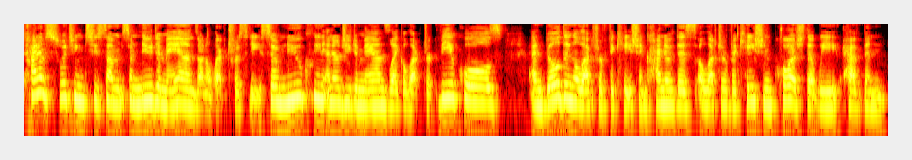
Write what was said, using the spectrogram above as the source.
kind of switching to some some new demands on electricity. So new clean energy demands like electric vehicles, and building electrification, kind of this electrification push that we have been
